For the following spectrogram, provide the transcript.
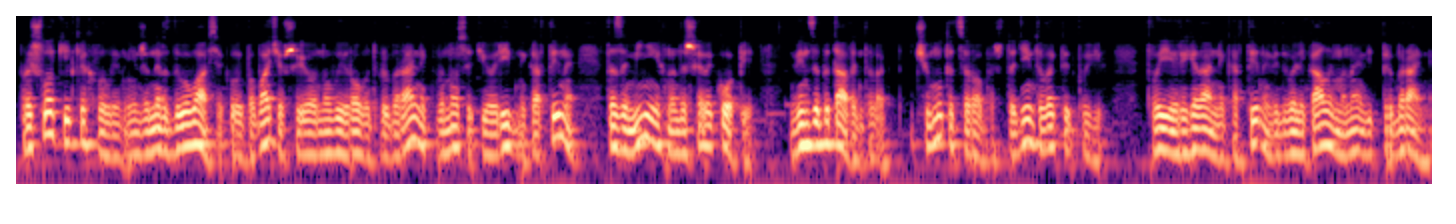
Пройшло кілька хвилин. Інженер здивувався, коли побачив, що його новий робот-прибиральник виносить його рідні картини та замінює їх на дешеві копії. Він запитав інтелект, чому ти це робиш? Тоді інтелект відповів: Твої оригінальні картини відволікали мене від прибирання,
